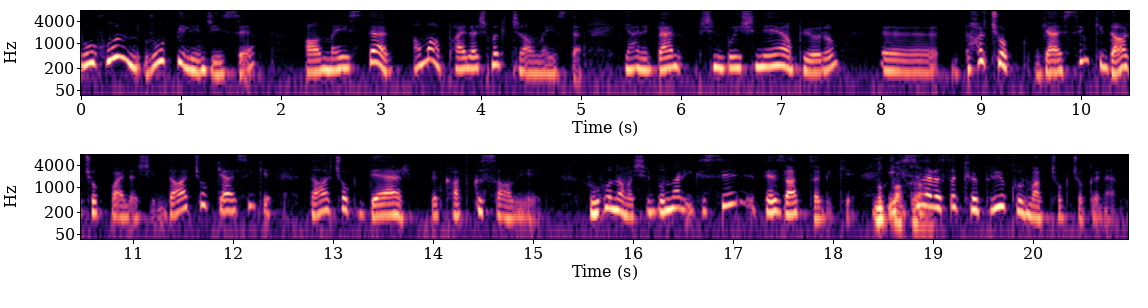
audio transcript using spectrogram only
ruhun ruh bilinci ise almayı ister ama paylaşmak için almayı ister. Yani ben şimdi bu işi niye yapıyorum? Ee, daha çok gelsin ki daha çok paylaşayım. Daha çok gelsin ki daha çok değer ve katkı sağlayayım. Ruhun ama şimdi bunlar ikisi tezat tabii ki. Mutlaka. İkisinin arasında köprüyü kurmak çok çok önemli.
